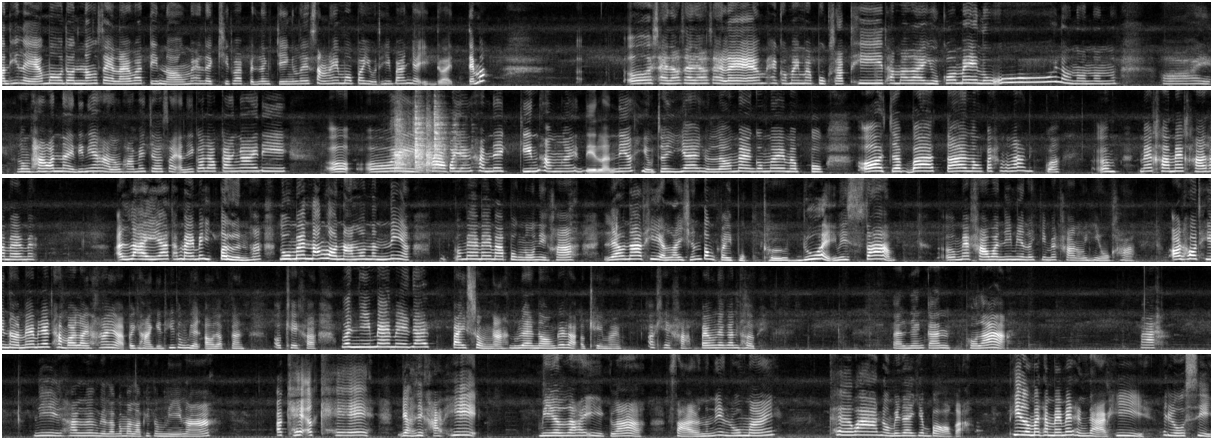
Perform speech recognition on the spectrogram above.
อนที่แล้วโมโดนน้องใส่ร้ายว่าตีน้องแม่เลยคิดว่าเป็นเรื่องจริง เลยสั่งให้โมไปอยู่ที่บ้านใหญ่อีกด้วย แต่มะเออใส่แล้วใส่แล้วใส่แล้วแม่ก็ไม่มาปลุกสักทีทำอะไรอยู่ก็ไม่รู้โอ้ยนอนนอนนอนโอ้ยรองเท้าอันไหนดีเนี่ยหารองเท้าไม่เจอใส่อันนี้ก็แล้วกันง่ายดี เออโอ้ยข้าวก็ยังทำได้กินทำไงดีล่ะเนี่ยหิวจะแย่อยู่แล้วแม่ก็ไม่มาปลุก โอ้จะบ้าตายลงไปข้างล่างดีกว่า เอิมแม่คะแม่คะทำไมแม่อะไรอะทำไมไม่ตื่นฮะรู้แม่น้องรอนานแล้วนั้นเนี่ย ก็แม่ไม่มาปลุกหนูนี่คะแล้วหน้าที่อะไรฉันต้องไปปลุกเธอด้วยไม่ทราบ เออแม่คะวันนี้มีอะไรกินไหมคะหนูหิวค่ะอ๋อโทษทีนะแม่ไม่ได้ทำอะไรให้อะไปหากินที่โรงเรียนเอาแล้วกัน โอเคค่ะ วันนี้แม่ไม่ได้ไปส่งนะ ดูแลน้องด้วยล่ะ โอเคไหม โอเคค่ะ ไปโรงเรียนกันเถอะไปโรงเรียนกันโพล่าไปนี่ถ้าเลิกเรียนแล้วก็มารับพี่ตรงนี้นะ โอเค โอเค เดี๋ยวสิคะพี่ มีอะไรอีกล่ะ สายแล้วนะนี่รู้ไหมคือว่าหนูไม่ได้จะบอกอะ่ะ พี่รู้ไหมทำไมแม่ถึงด่าพี่ ไม่รู้สิ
